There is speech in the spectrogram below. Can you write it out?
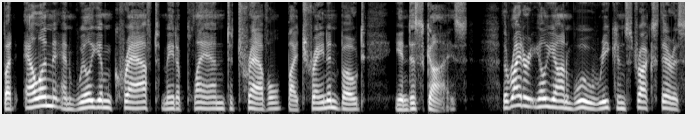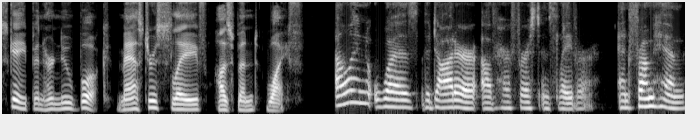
but Ellen and William Craft made a plan to travel by train and boat in disguise. The writer Ilyan Woo reconstructs their escape in her new book, Master, Slave, Husband, Wife. Ellen was the daughter of her first enslaver, and from him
